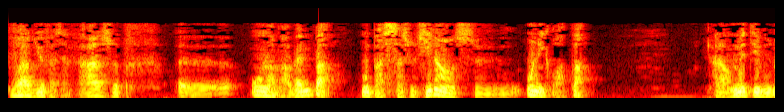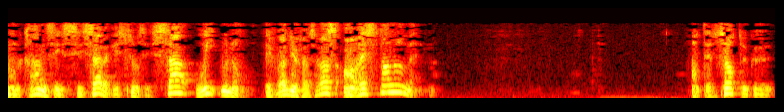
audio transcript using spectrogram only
voir Dieu face à face, euh, on n'en parle même pas. On passe ça sous silence, euh, on n'y croit pas. Alors mettez-vous dans le crâne, c'est ça la question, c'est ça, oui ou non. Et voir Dieu face à face en restant nous-mêmes. En telle sorte que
